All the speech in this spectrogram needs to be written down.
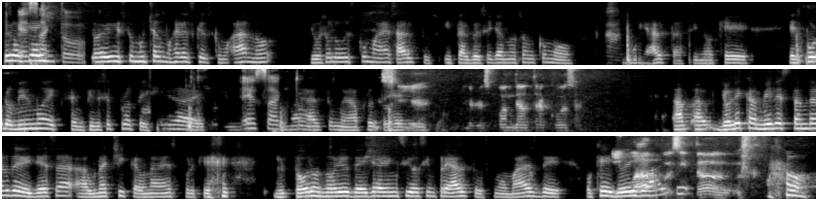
Pero sí hay, Exacto. yo he visto muchas mujeres que es como, ah, no, yo solo busco más altos y tal vez ellas no son como muy altas, sino que es por lo mismo de sentirse protegida, de que un Exacto. más alto me va a proteger. Sí, le responde a otra cosa. Ah, ah, yo le cambié el estándar de belleza a una chica una vez porque todos los novios de ella habían sido siempre altos, como más de, ok, Y yo digo guapos y todo. alto.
